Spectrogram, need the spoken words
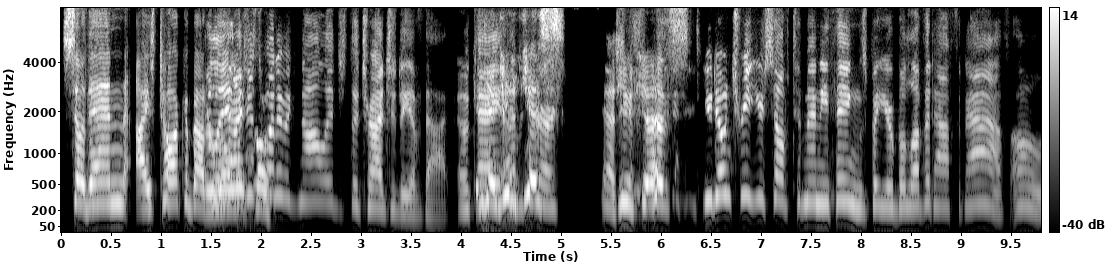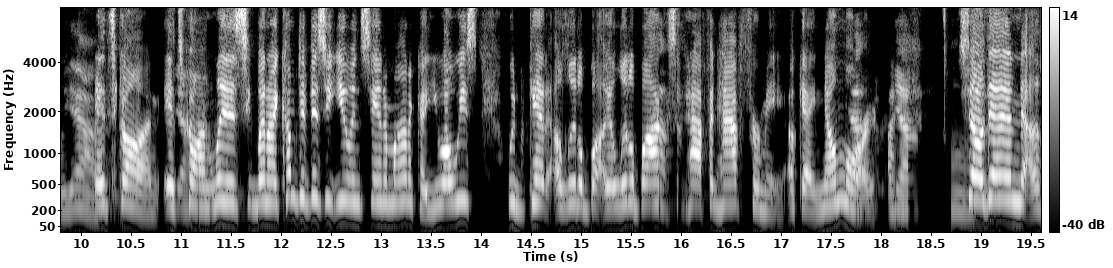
So then I talk about a Julie, roller I just co- want to acknowledge the tragedy of that. Yeah, Okay. you I'm just yes. you just you don't treat yourself to many things, but your beloved half and half. Oh yeah. it's gone. It's Yeah. gone. Liz, when I come to visit you in Santa Monica, you always would get a little bo- a little box of half and half for me. Okay, no more. yeah. So then uh,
